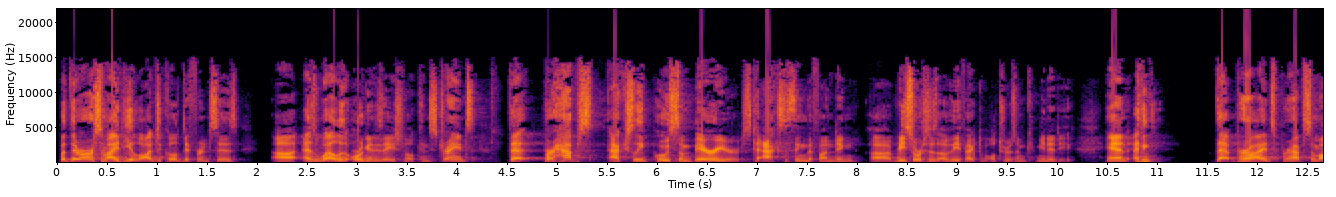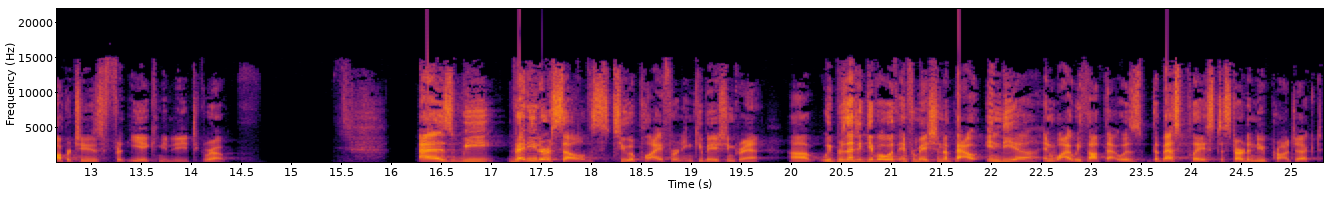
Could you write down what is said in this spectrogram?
But there are some ideological differences, uh, as well as organizational constraints that perhaps actually pose some barriers to accessing the funding uh, resources of the effective altruism community. And I think that provides perhaps some opportunities for the EA community to grow. As we readied ourselves to apply for an incubation grant, uh, we presented GiveWell with information about India and why we thought that was the best place to start a new project.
